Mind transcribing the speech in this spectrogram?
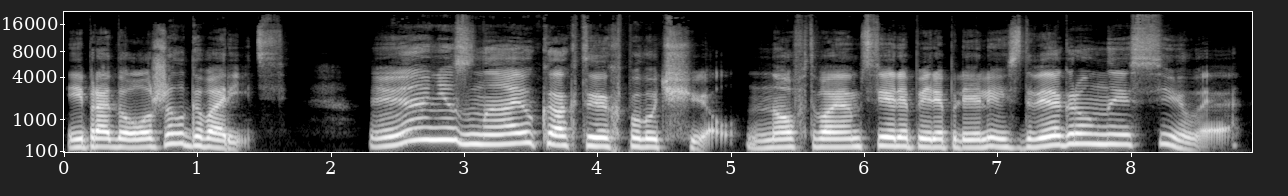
и продолжил говорить. «Я не знаю, как ты их получил, но в твоем теле переплелись две огромные силы —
